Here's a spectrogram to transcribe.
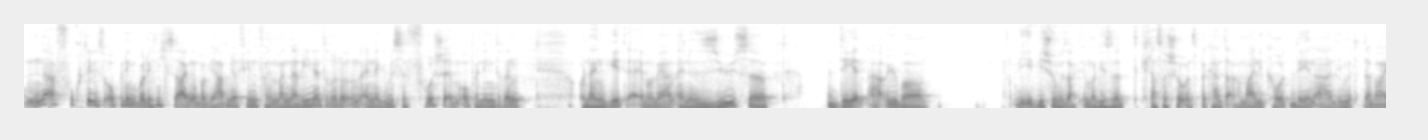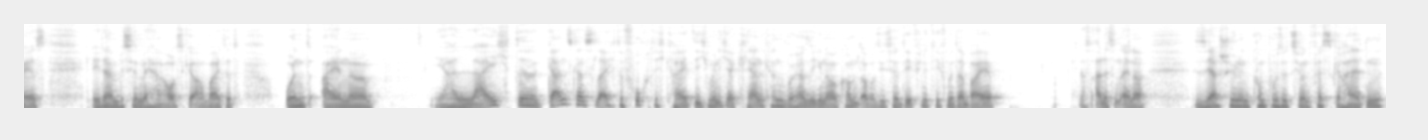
na, fruchtiges Opening würde ich nicht sagen, aber wir haben hier auf jeden Fall Mandarine drin und eine gewisse Frische im Opening drin. Und dann geht er immer mehr an eine süße DNA über, wie, wie schon gesagt, immer diese klassische uns bekannte Armani Code DNA, die mit dabei ist. Leder ein bisschen mehr herausgearbeitet und eine ja, leichte, ganz, ganz leichte Fruchtigkeit, die ich mir nicht erklären kann, woher sie genau kommt, aber sie ist ja definitiv mit dabei. Das alles in einer sehr schönen Komposition festgehalten.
